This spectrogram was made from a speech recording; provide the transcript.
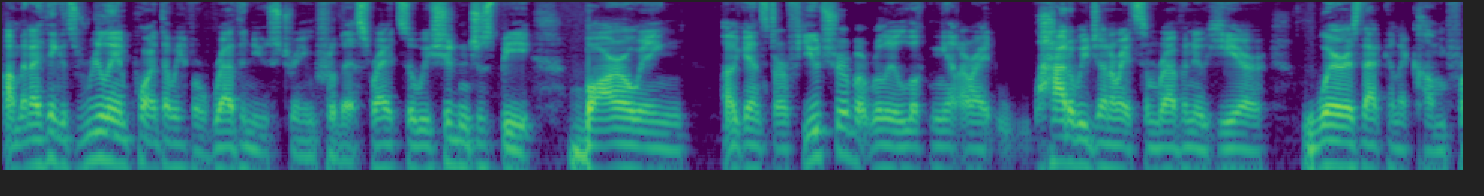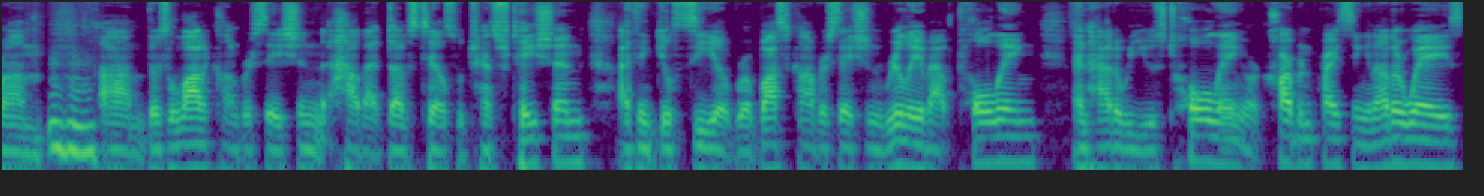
Um, and I think it's really important that we have a revenue stream for this, right? So we shouldn't just be borrowing against our future, but really looking at all right, how do we generate some revenue here? Where is that going to come from? Mhm. Um, there's a lot of conversation how that dovetails with transportation. I think you'll see a robust conversation really about tolling and how do we use tolling or carbon pricing in other ways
